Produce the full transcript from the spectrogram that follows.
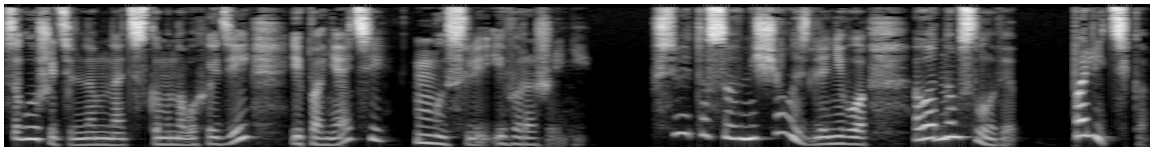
с оглушительным натиском новых идей и понятий, мыслей и выражений. Все это совмещалось для него в одном слове — политика.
